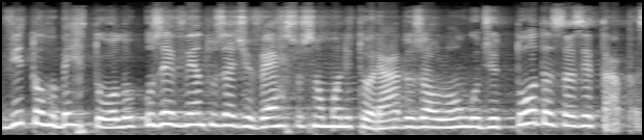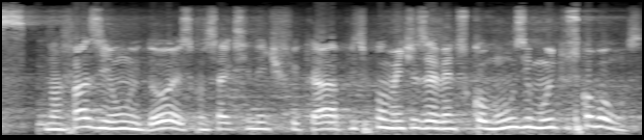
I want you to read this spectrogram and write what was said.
Vitor Bertolo, os eventos adversos são monitorados ao longo de todas as etapas. Na fase 1 e 2, consegue se identificar principalmente os eventos comuns e muitos comuns,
